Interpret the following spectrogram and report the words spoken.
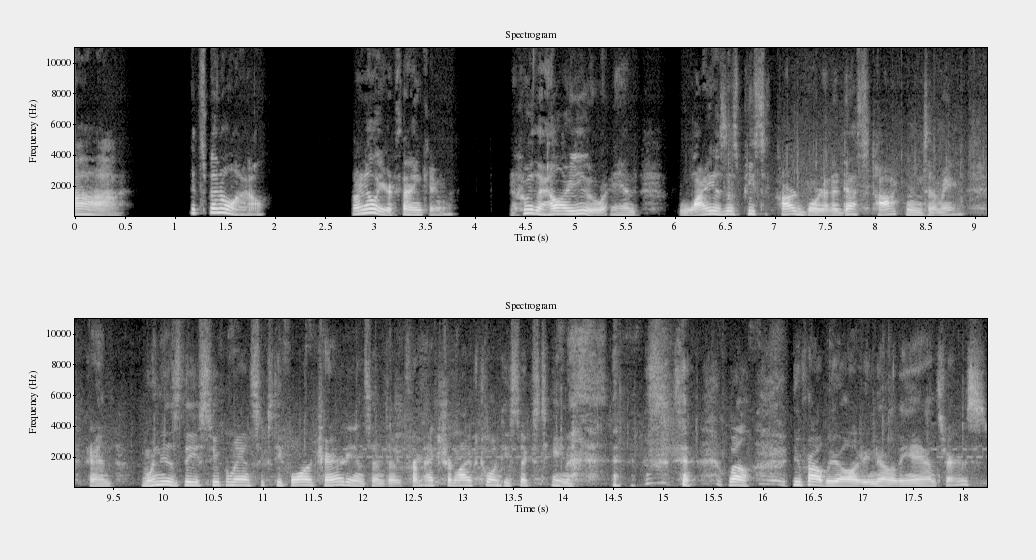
Ah, it's been a while. I know what you're thinking. Who the hell are you? And why is this piece of cardboard at a desk talking to me? And when is the Superman 64 charity incentive from Extra Life 2016? well, you probably already know the answers.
